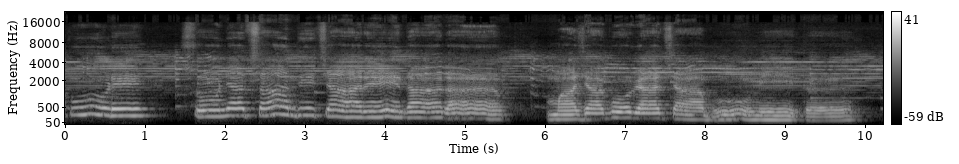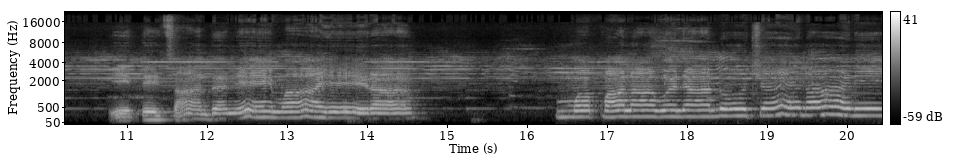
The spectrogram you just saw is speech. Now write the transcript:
पुढे सोन्या चांदीच्या रे दारा माझ्या गोव्याच्या भूमीत. येते चांदणे माहेरा म पालावल्या लोचनाने.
